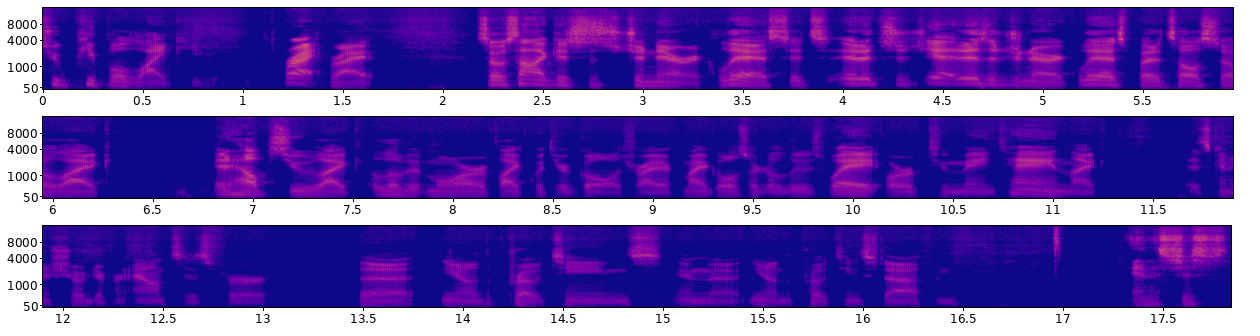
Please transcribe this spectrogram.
to people like you Right. right so it's not like it's just generic list it's it, it's yeah, it is a generic list but it's also like it helps you like a little bit more of like with your goals right if my goals are to lose weight or to maintain like it's going to show different ounces for the you know the proteins and the you know the protein stuff and and it's just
